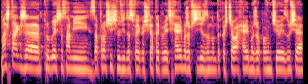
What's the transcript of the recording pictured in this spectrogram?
Masz tak, że próbujesz czasami zaprosić ludzi do swojego świata i powiedzieć: Hej, może przyjdziesz ze mną do kościoła, hej, może opowiem ci o Jezusie,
